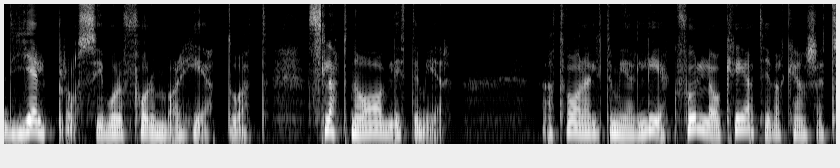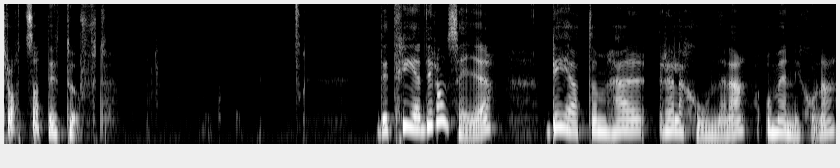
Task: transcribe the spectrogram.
det hjälper oss i vår formbarhet och att slappna av lite mer. Att vara lite mer lekfulla och kreativa kanske, trots att det är tufft. Det tredje de säger det är att de här relationerna och människorna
